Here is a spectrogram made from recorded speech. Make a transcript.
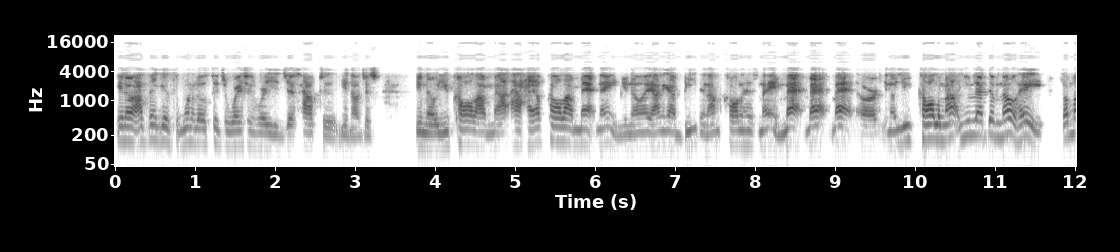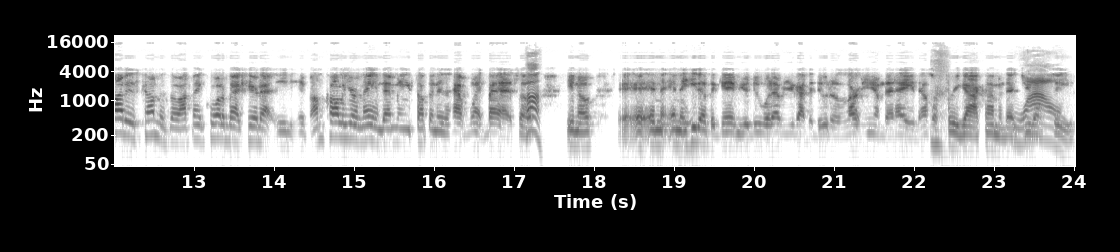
you know, I think it's one of those situations where you just have to, you know, just you know, you call out Matt. I have called out Matt name. You know, hey, I got beat and I'm calling his name, Matt, Matt, Matt. Or you know, you call them out. You let them know, hey, somebody is coming. So I think quarterbacks hear that. If I'm calling your name, that means something has have went bad. So huh. you know, in the, in the heat of the game, you do whatever you got to do to alert him that hey, that's a free guy coming that wow. you don't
